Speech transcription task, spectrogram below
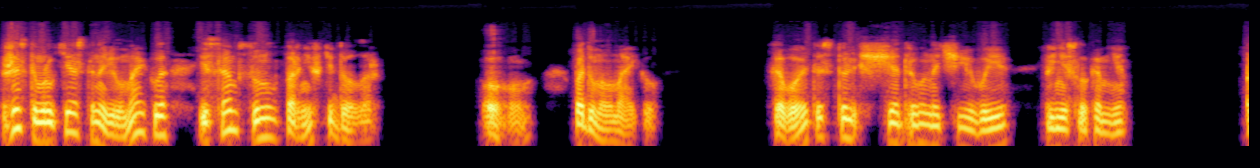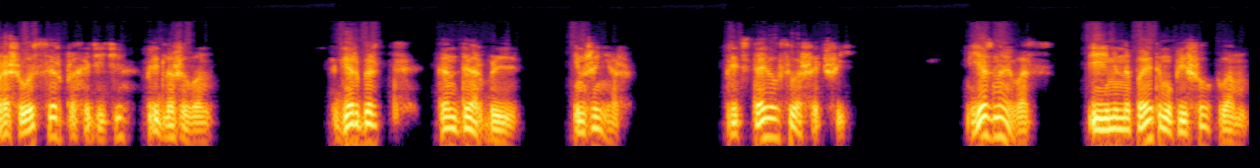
жестом руки остановил Майкла и сам сунул парнишке доллар. «Ого!» — подумал Майкл. «Кого это столь щедрого на чаевые принесло ко мне?» «Прошу вас, сэр, проходите», — предложил он. Герберт Кандербль, инженер. Представился вошедший. Я знаю вас, и именно поэтому пришел к вам.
